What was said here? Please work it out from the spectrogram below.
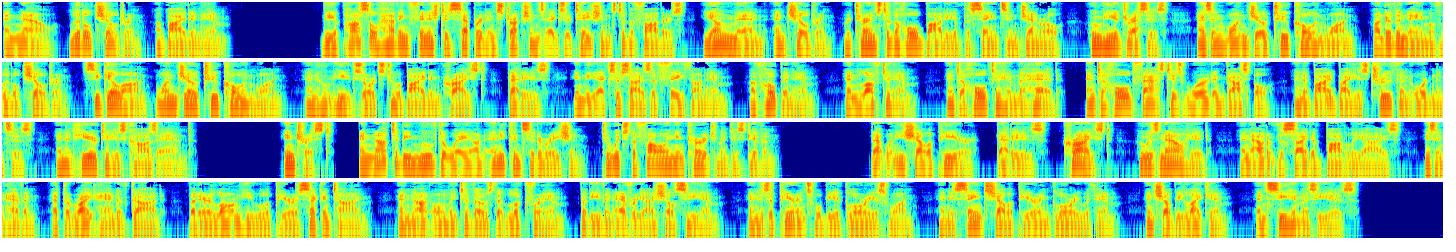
And now, little children, abide in him. The apostle having finished his separate instructions exhortations to the fathers, young men, and children, returns to the whole body of the saints in general, whom he addresses, as in 1 Jo 2 1, under the name of little children, see Gill on 1 Jo 2 1, and whom he exhorts to abide in Christ, that is, in the exercise of faith on him, of hope in him, and love to him, and to hold to him the head, and to hold fast his word and gospel, and abide by his truth and ordinances, and adhere to his cause and interest and not to be moved away on any consideration, to which the following encouragement is given. That when he shall appear, that is, Christ, who is now hid, and out of the sight of bodily eyes, is in heaven, at the right hand of God, but ere long he will appear a second time, and not only to those that look for him, but even every eye shall see him, and his appearance will be a glorious one, and his saints shall appear in glory with him, and shall be like him, and see him as he is.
